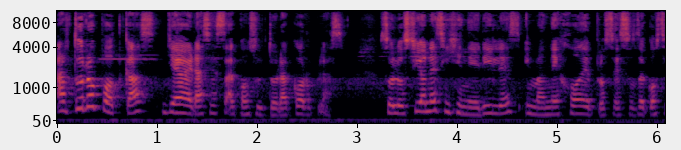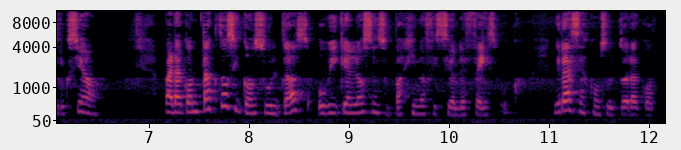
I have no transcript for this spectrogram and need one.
Arturo Podcast llega gracias a Consultora Corplas, soluciones ingenieriles y manejo de procesos de construcción. Para contactos y consultas, ubíquenlos en su página oficial de Facebook. Gracias, Consultora Corplas.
